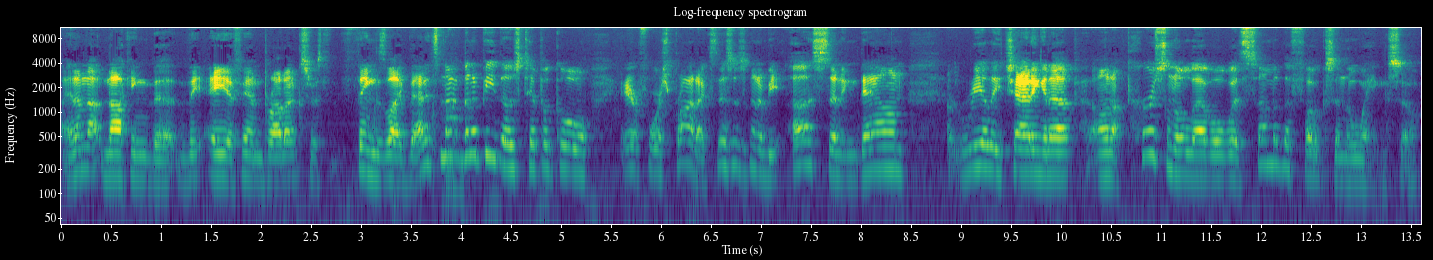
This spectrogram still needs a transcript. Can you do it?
and I'm not knocking the the AFN products or things like that. It's not gonna be those typical Air Force products. This is gonna be us sitting down, really chatting it up on a personal level with some of the folks in the wing. So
